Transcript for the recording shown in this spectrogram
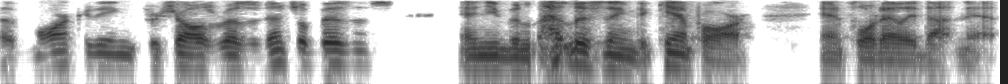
of Marketing for Shaw's residential business, and you've been listening to Kemp Harr and FloorDaily.net.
